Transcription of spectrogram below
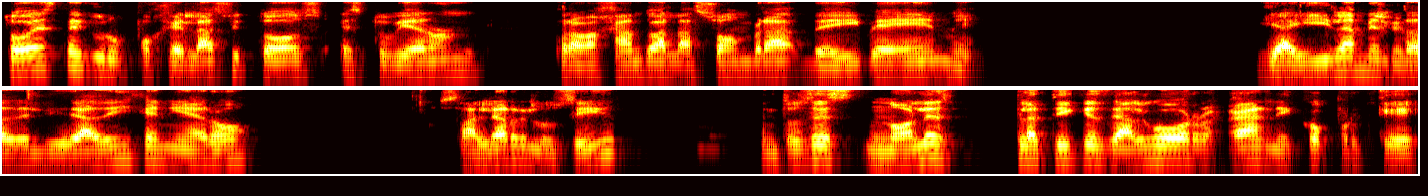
todo este grupo, Gelazo y todos, estuvieron trabajando a la sombra de IBM. Y ahí la mentalidad de ingeniero sale a relucir. Entonces, no les platiques de algo orgánico porque,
